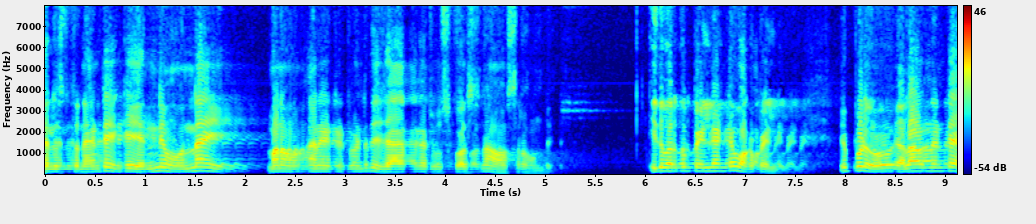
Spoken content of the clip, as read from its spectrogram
తెలుస్తున్నాయి. అంటే ఇంకా ఎన్ని ఉన్నాయి మనం అనేటటువంటిది జాగ్రత్తగా చూసుకోవాల్సిన అవసరం ఉంది. ఇది వరకు పెళ్ళి అంటే ఒక పెళ్ళి ఇప్పుడు ఎలా ఉందంటే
